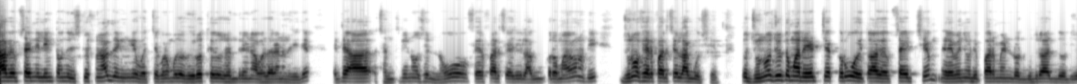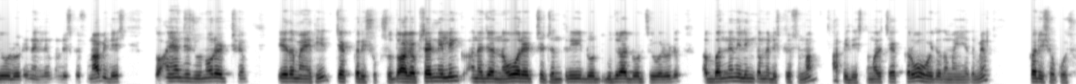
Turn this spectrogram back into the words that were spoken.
આ વેબસાઇટની લિંક તમને ડિસ્ક્રિપ્શન આપી દે કેમ કે વચ્ચે ઘણો બધો વિરોધ થયો જંત્રીના વધારાના લીધે. એટલે આ જંત્રીનો જે નવો ફેરફાર છે, હજી લાગુ કરવામાં આવ્યો નથી, જૂનો ફેરફાર છે, લાગુ છે. તો જૂનો જો તમારે રેટ ચેક કરવો હોય, તો આ વેબસાઇટ છે revenue department dot Gujarat dot G O dot in link description આપી દઈશ. તો અહીંયા જે જૂનો રેટ છે, એ તમે અહીંથી ચેક કરી શકશો. તો આ વેબસાઇટની લિંક અને જે નવો રેટ છે, Jantri dot Gujarat dot G O dot આ બંનેની લિંક તમને ડિસ્ક્રિપ્શનમાં આપી દઈશ. તમારે ચેક કરવો હોય તો તમે અહીંયા તમે કરી શકો છો.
